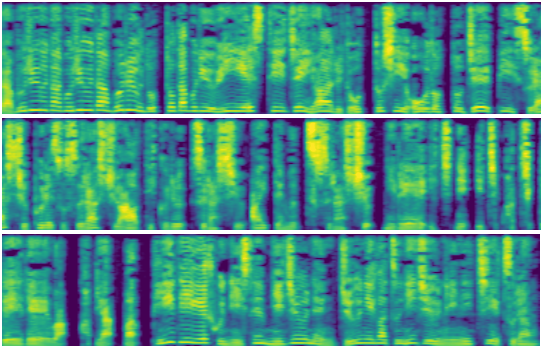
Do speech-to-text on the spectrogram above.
www.westjr.co.jp スラッシュプレススラッシュアーティクルスラッシュアイテムスラッシュ20121800わかやま PDF2020 年12月22日閲覧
